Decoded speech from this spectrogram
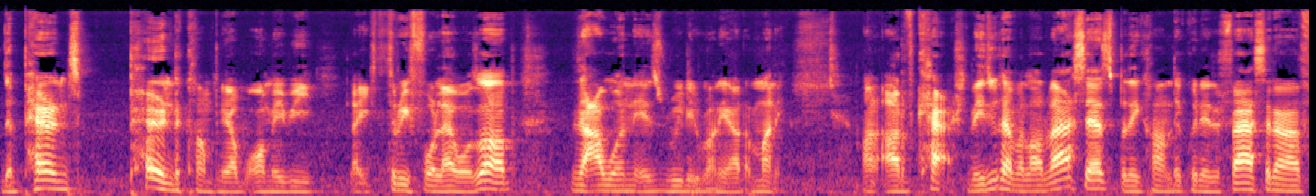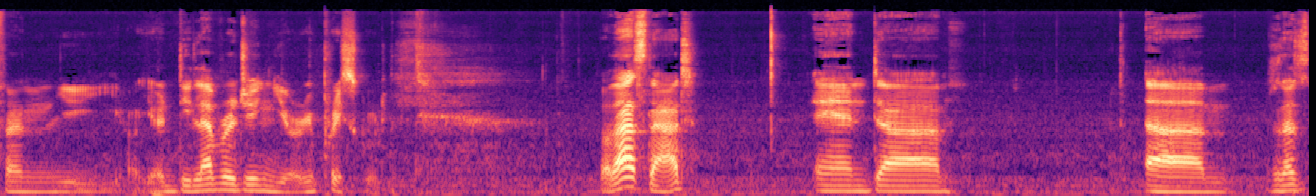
the parent's parent company, or maybe like three four levels up, that one is really running out of money out of cash. They do have a lot of assets, but they can't liquidate it fast enough, and you, you know, you're deleveraging. You're, you're pretty screwed. So that's that, and uh, um, so that's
